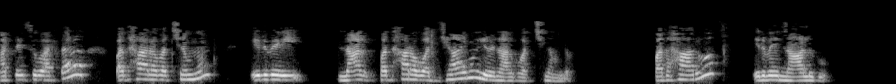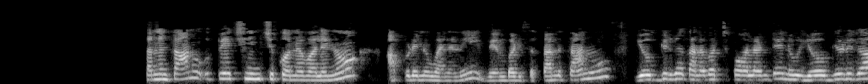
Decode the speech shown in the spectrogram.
మతేసు వార్త పదహార వచ్చము ఇరవై నాలుగు పదహారవ అధ్యాయము ఇరవై నాలుగు వచ్చినంలో పదహారు ఇరవై నాలుగు. తనను తాను ఉపేక్షించుకొనవలను అప్పుడే నువ్వు ఆయనని వెంబడిస్తావు తను తాను యోగ్యుడిగా కనబరుచుకోవాలంటే నువ్వు యోగ్యుడిగా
